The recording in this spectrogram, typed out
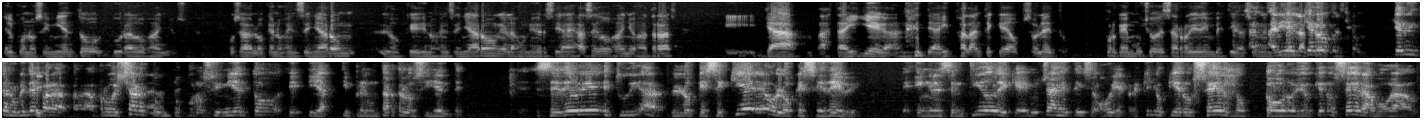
el conocimiento dura dos años. O sea, lo que nos enseñaron, lo que nos enseñaron en las universidades hace dos años atrás, y ya hasta ahí llega, de ahí para adelante queda obsoleto porque hay mucho desarrollo de investigación. Ariel, quiero, quiero interrumpirte para, aprovechar tu, conocimiento y, y, preguntarte lo siguiente. ¿Se debe estudiar lo que se quiere o lo que se debe? En el sentido de que mucha gente dice, oye, pero es que yo quiero ser doctor o yo quiero ser abogado,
